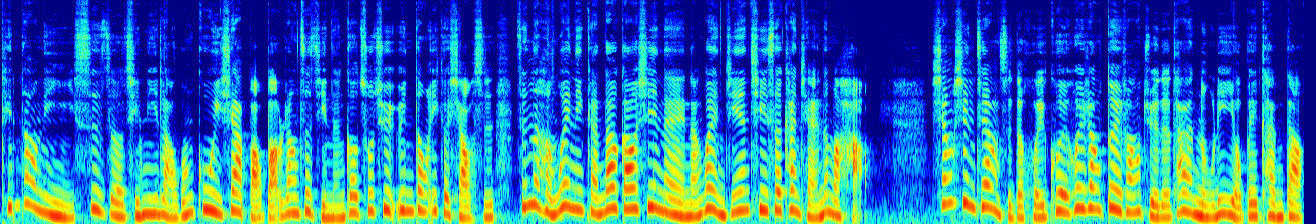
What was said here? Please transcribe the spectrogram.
听到你试着请你老公顾一下宝宝，让自己能够出去运动一个小时，真的很为你感到高兴呢。难怪你今天气色看起来那么好。相信这样子的回馈会让对方觉得他的努力有被看到，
